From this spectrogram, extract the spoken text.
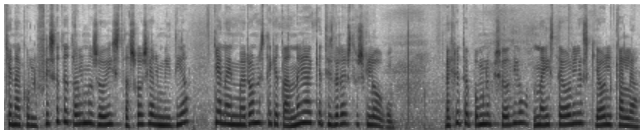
και να ακολουθήσετε το όλο ζωής στα social media για να ενημερώνεστε για τα νέα και τις δράσεις του Συλλόγου. Μέχρι το επόμενο επεισόδιο να είστε όλες και όλοι καλά.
